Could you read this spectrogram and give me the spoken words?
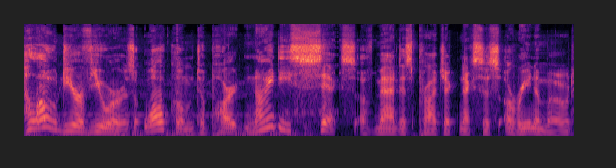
Hello, dear viewers. Welcome to part 96 of Madness Project Nexus Arena Mode.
